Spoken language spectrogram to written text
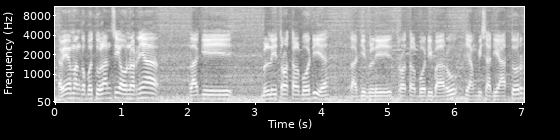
tapi memang kebetulan sih ownernya lagi beli throttle body ya. Lagi beli throttle body baru yang bisa diatur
